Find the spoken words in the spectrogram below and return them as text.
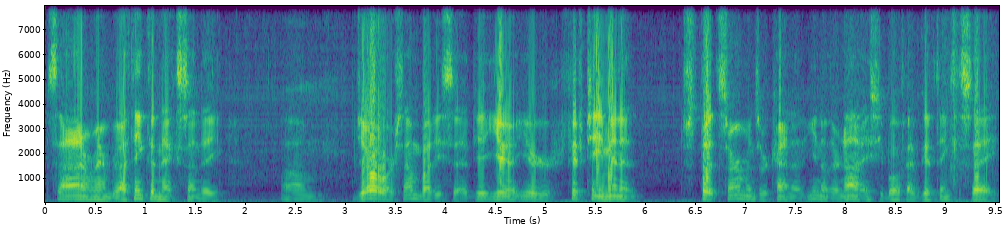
so I don't remember. I think the next Sunday, um, Jo or somebody said, your, your 15 minute split sermons are kind of, you know, they're nice. You both have good things to say,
